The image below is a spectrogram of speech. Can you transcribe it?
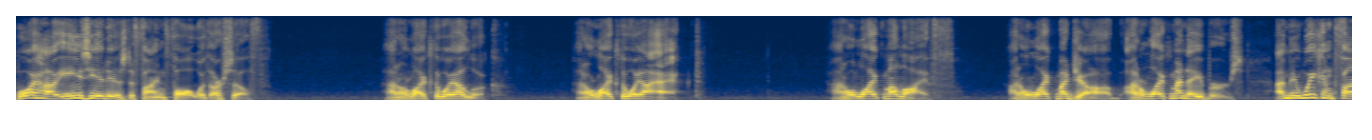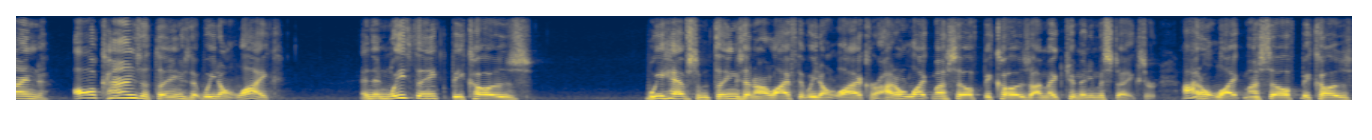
Boy, how easy it is to find fault with ourselves. I don't like the way I look. I don't like the way I act. I don't like my life. I don't like my job. I don't like my neighbors. I mean, we can find all kinds of things that we don't like, and then we think because we have some things in our life that we don't like, or I don't like myself because I make too many mistakes, or I don't like myself because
